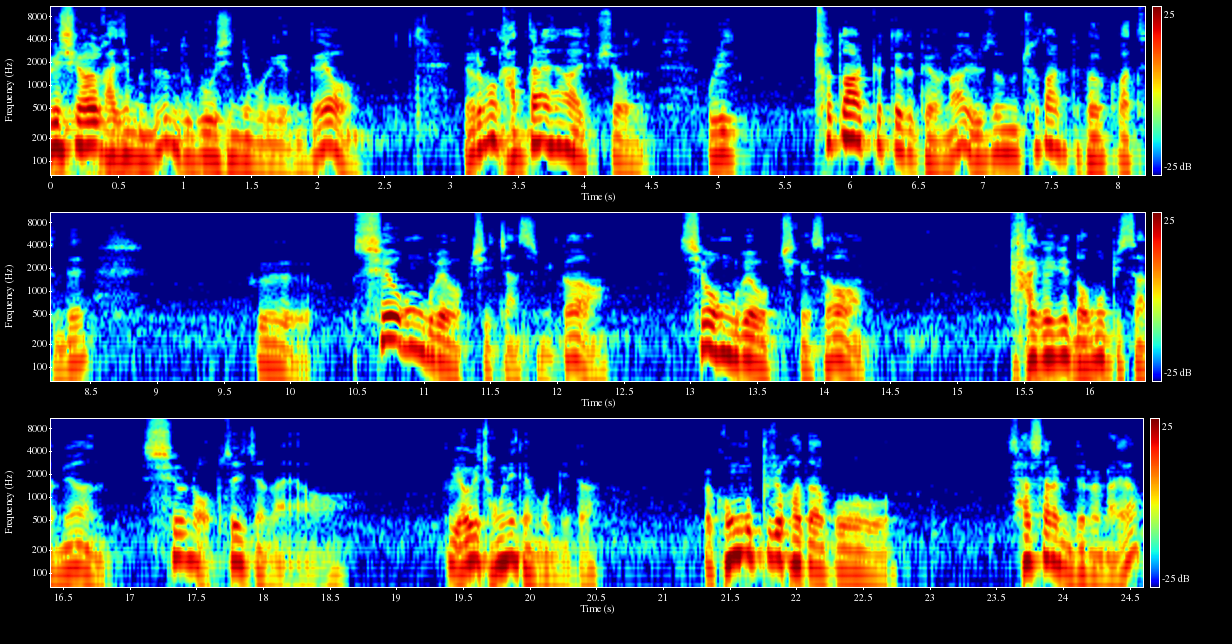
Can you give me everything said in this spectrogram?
그 시각을 가진 분들은 누구신지 모르겠는데요. 여러분 간단하게 생각하십시오. 우리 초등학교 때도 배우나 요즘 초등학교 때 배울 것 같은데 그 수요 공급의 법칙 있지 않습니까? 수요 공급의 법칙에서 가격이 너무 비싸면 수요는 없어지잖아요. 그럼 여기 정리된 겁니다. 그러니까 공급 부족하다고 살 사람이 늘어나요?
